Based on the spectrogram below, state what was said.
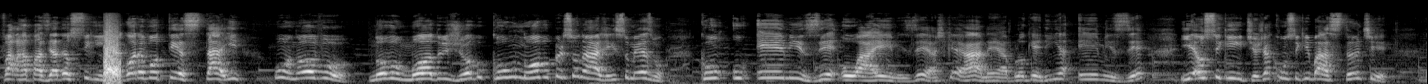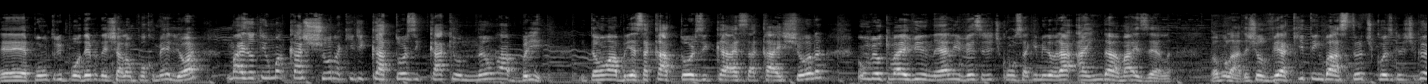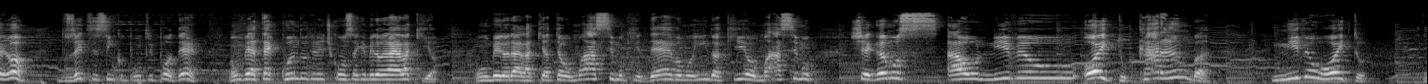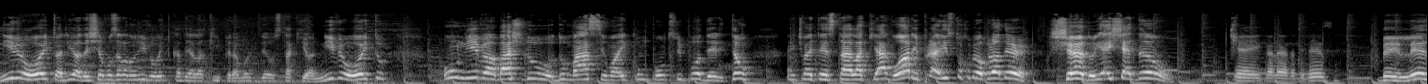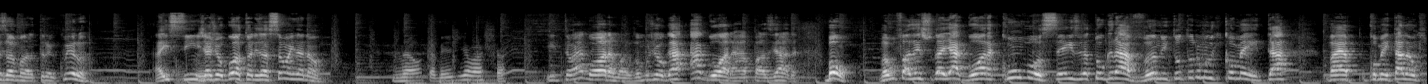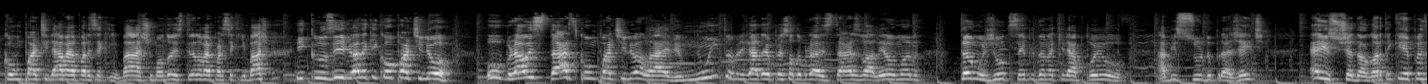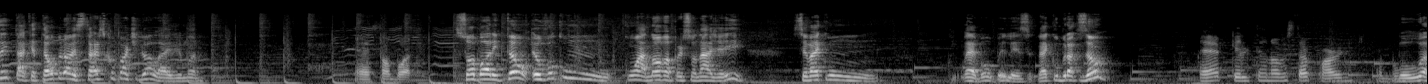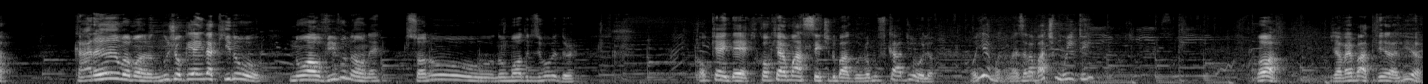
Fala rapaziada, é o seguinte, agora eu vou testar aí o novo, novo modo de jogo com um novo personagem, isso mesmo, com o MZ, ou a MZ, acho que é A, né, a blogueirinha MZ, e é o seguinte, eu já consegui bastante é, ponto de poder pra deixar ela um pouco melhor, mas eu tenho uma caixona aqui de 14k que eu não abri, então vamos abrir essa 14k, essa caixona, vamos ver o que vai vir nela e ver se a gente consegue melhorar ainda mais ela. Vamos lá, deixa eu ver aqui, tem bastante coisa que a gente ganhou. 205 pontos de poder. Vamos ver até quando que a gente consegue melhorar ela aqui, ó. Vamos melhorar ela aqui até o máximo que der. Vamos indo aqui ao máximo. Chegamos ao nível 8. Caramba! Nível 8. Nível 8 ali, ó. Deixamos ela no nível 8. Cadê ela aqui? Pelo amor de Deus. Tá aqui, ó. Nível 8. Um nível abaixo do, do máximo aí com pontos de poder. Então, a gente vai testar ela aqui agora. E pra isso, tô com meu brother Shadow. E aí, Shadão? E aí, galera, beleza? Beleza, mano? Tranquilo? Aí sim, já jogou a atualização ainda não? Não, acabei de relaxar. Então é agora, mano. Vamos jogar agora, rapaziada. Bom, vamos fazer isso daí agora com vocês. Eu já tô gravando, então todo mundo que comentar vai comentar não, que compartilhar vai aparecer aqui embaixo, mandou estrela vai aparecer aqui embaixo. Inclusive, olha quem compartilhou. O Brawl Stars compartilhou a live. Muito obrigado aí pessoal do Brawl Stars, valeu, mano. Tamo junto, sempre dando aquele apoio absurdo pra gente. É isso, Shadow, agora tem que representar, que até o Brawl Stars compartilhou a live, mano. É, só bora. Só bora então, eu vou com, com a nova personagem aí. Você vai com... É, bom, beleza. Vai com o Brockzão? É, porque ele tem um novo Star Power, né? É. Boa. Caramba, mano, não joguei ainda aqui no, no ao vivo não, né? Só no, no modo desenvolvedor. Qual que é a ideia? Qual que é o macete do bagulho? Vamos ficar de olho, ó. Olha, mano, mas ela bate muito, hein? Ó, já vai bater ali, ó.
